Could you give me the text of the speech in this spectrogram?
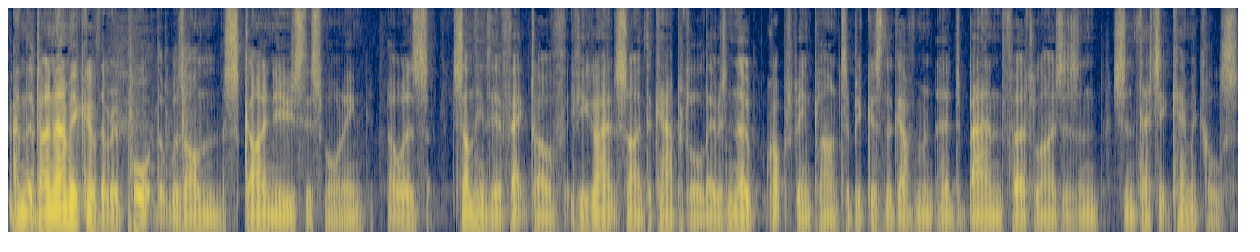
And the dynamic of the report that was on Sky News this morning uh, was something to the effect of if you go outside the capital, there was no crops being planted because the government had banned fertilizers and synthetic chemicals.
